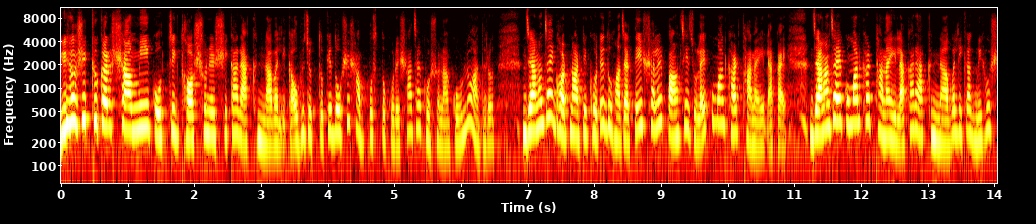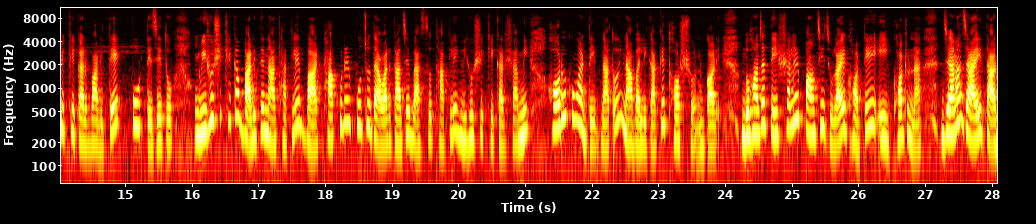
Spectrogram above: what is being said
গৃহশিক্ষিকার স্বামী কর্তৃক ধর্ষণের শিকার এক নাবালিকা। অভিযুক্তকে দোষী সাব্যস্ত করে সাজা ঘোষণা করল আদালত। জানা যায়, ঘটনাটি ঘটে দু হাজার তেইশ সালের পাঁচই জুলাই কুমারঘাট থানা এলাকায়। জানা যায়, কুমারঘাট থানা এলাকার এক নাবালিকা গৃহশিক্ষিকার বাড়িতে পড়তে যেত। গৃহশিক্ষিকা বাড়িতে না থাকলে বা ঠাকুরের পুজো দেওয়ার কাজে ব্যস্ত থাকলে গৃহশিক্ষিকার স্বামী হরকুমার দেবনাথ ওই নাবালিকাকে ধর্ষণ করে। দু হাজার তেইশ সালের পাঁচই জুলাই ঘটে এই ঘটনা। জানা যায়, তার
